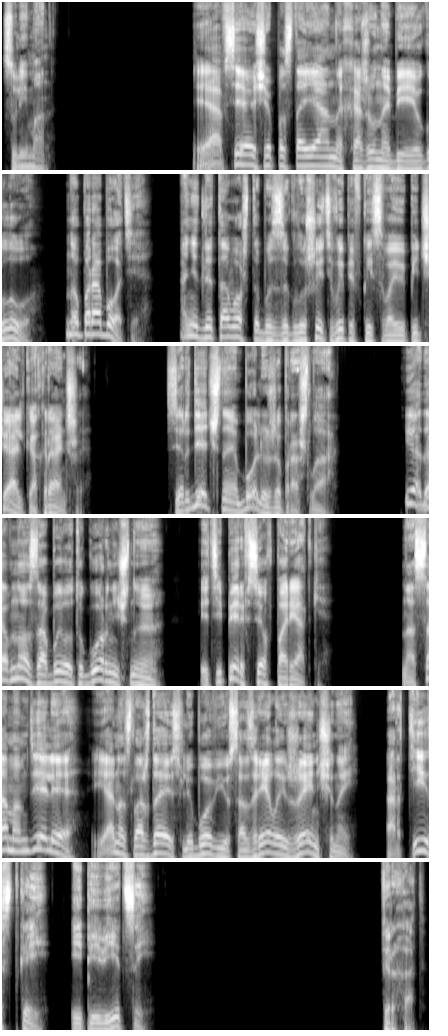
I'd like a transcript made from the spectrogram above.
Сулейман. Я все еще постоянно хожу на бей-углу, но по работе, а не для того, чтобы заглушить выпивкой свою печаль, как раньше. Сердечная боль уже прошла. Я давно забыл эту горничную, и теперь все в порядке. На самом деле, я наслаждаюсь любовью со зрелой женщиной, артисткой и певицей. Ферхат.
